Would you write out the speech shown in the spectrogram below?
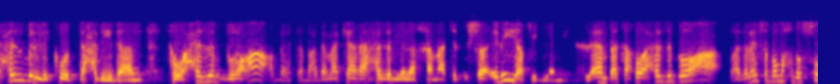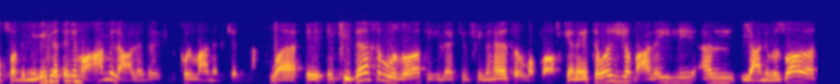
حزب الليكود تحديدا هو حزب رعاع بات بعدما كان حزب من الخامات الإسرائيلية في اليمين، الآن بات هو حزب رعاع وهذا ليس بمحض الصدفة، بنيامين نتنياهو عمل على ذلك بكل معنى الكلمة، وفي داخل وزاراته لكن في نهاية المطاف كان يتوجب عليه أن يعني وزارة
